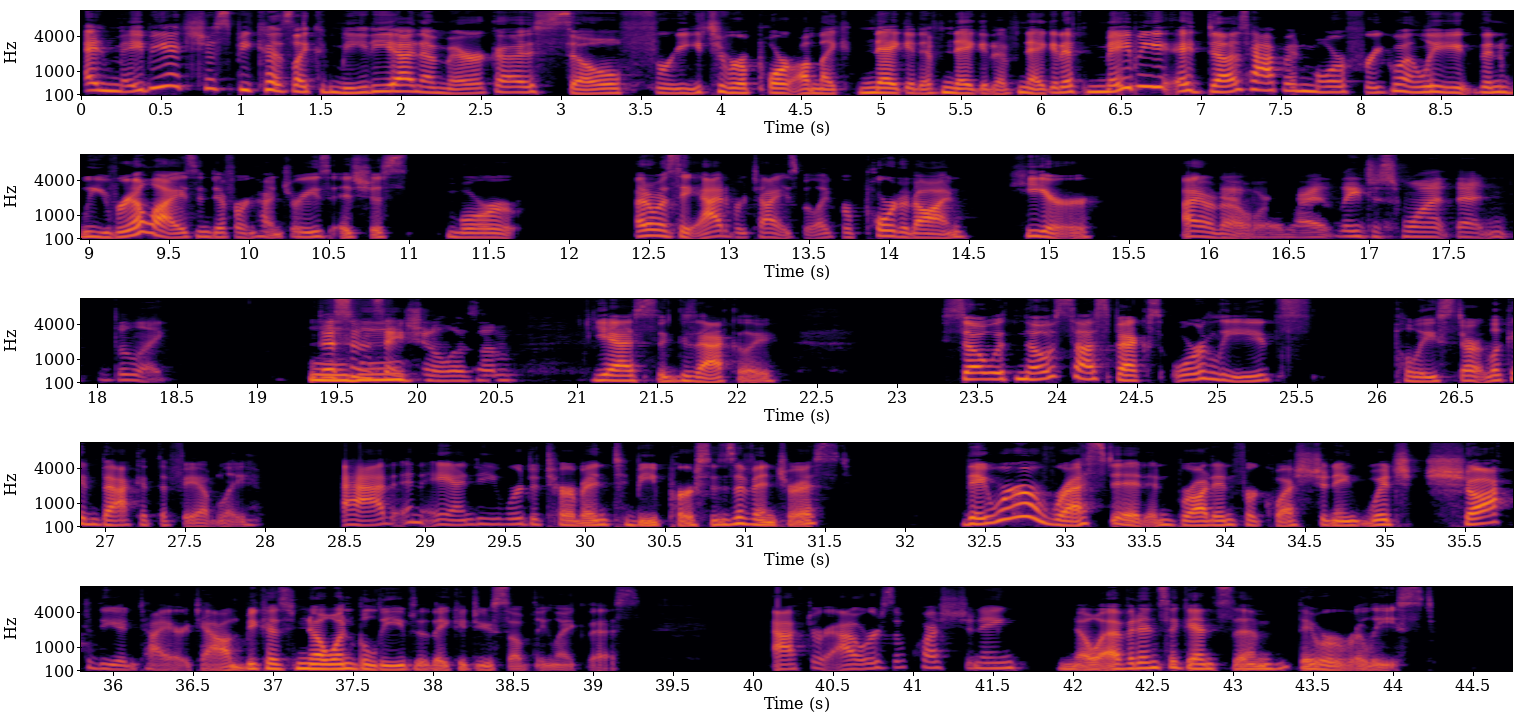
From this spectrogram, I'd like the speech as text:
And maybe it's just because like media in America is so free to report on like negative, negative, negative. Maybe it does happen more frequently than we realize in different countries. It's just more, I don't want to say advertised, but like reported on here. I don't know. right. They just want that the like the Mhm. sensationalism. Yes, exactly. So, with no suspects or leads, police start looking back at the family. Ad and Andy were determined to be persons of interest. They were arrested and brought in for questioning, which shocked the entire town because no one believed that they could do something like this. After hours of questioning, no evidence against them, they were released.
